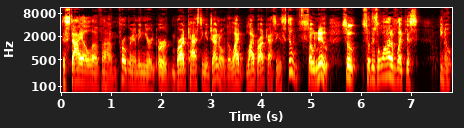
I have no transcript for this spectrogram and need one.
the style of um, programming or, or broadcasting in general, the live, live broadcasting is still so new. So so there's a lot of like this, you know,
